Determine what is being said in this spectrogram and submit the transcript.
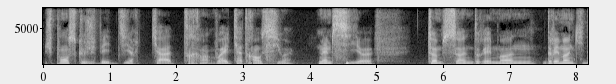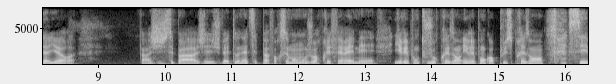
Je pense que je vais dire 4-1. Ouais, 4-1 aussi, ouais. Même si euh, Thompson, Draymond, Draymond qui d'ailleurs, enfin, je sais pas, j'ai- je vais être honnête, c'est pas forcément mon joueur préféré, mais il répond toujours présent. Il répond encore plus présent. C'est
